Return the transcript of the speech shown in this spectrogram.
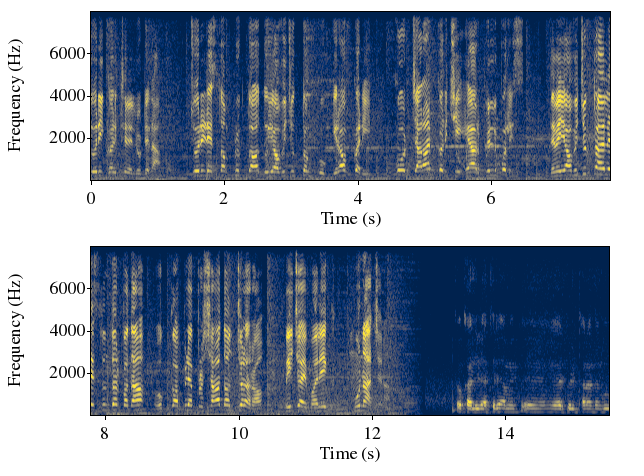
ଚୋରି କରିଥିଲେ ଲୁଟେରା ଚୋରିରେ ସମ୍ପୃକ୍ତ ଦୁଇ ଅଭିଯୁକ୍ତଙ୍କୁ ଗିରଫ କରି କୋର୍ଟ ଚାଲାଣ କରିଛି ଏୟାରଫିଲ୍ଡ ପୋଲିସ ତେବେ ଏହି ଅଭିଯୁକ୍ତ ହେଲେ ସୁନ୍ଦରପଦା ଓ କପିଳ ପ୍ରସାଦ ଅଞ୍ଚଳର ବିଜୟ ମଲ୍ଲିକ ମୁନା ଜେନା ତ କାଲି ରାତିରେ ଆମେ ଏୟାରଫିଲ୍ଡ ଥାନା ତାଙ୍କୁ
